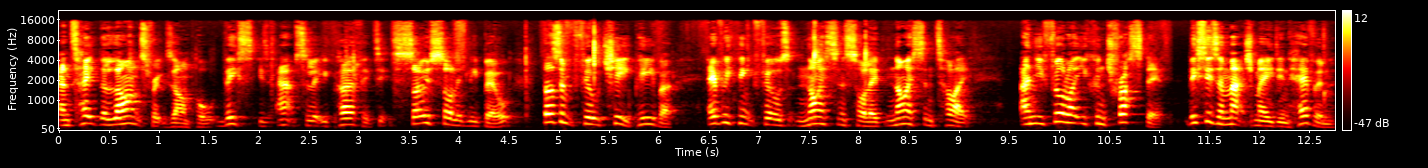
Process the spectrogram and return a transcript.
And take the Lance for example, this is absolutely perfect. It's so solidly built, doesn't feel cheap either. Everything feels nice and solid, nice and tight, and you feel like you can trust it. This is a match made in heaven.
